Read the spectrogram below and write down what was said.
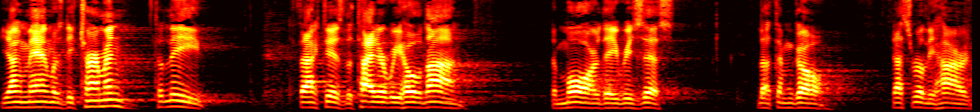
The young man was determined to leave. The fact is, the tighter we hold on, the more they resist. Let them go. That's really hard.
